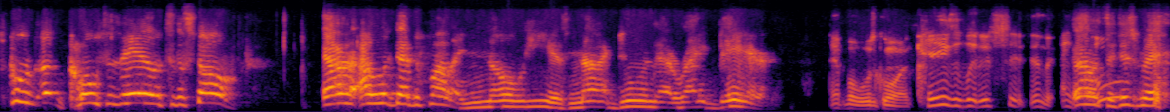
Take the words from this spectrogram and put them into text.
screwed up close as hell to the stall. And I, I looked at the file like, no, he is not doing that right there. That boy was going crazy with his shit. In the in I was like, this man,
